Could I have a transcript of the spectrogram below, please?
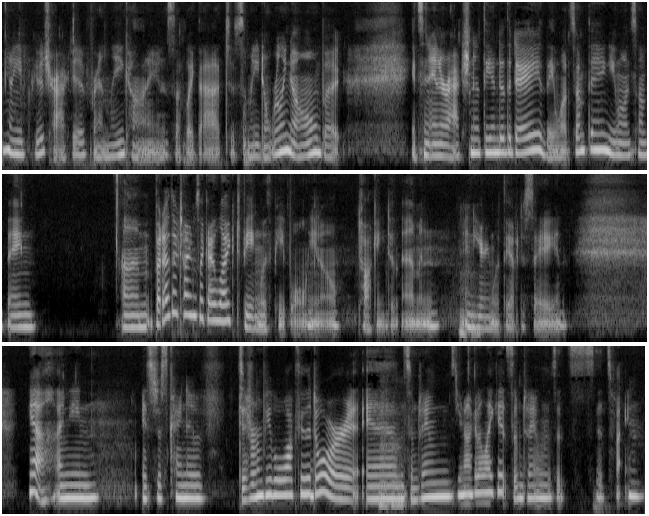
you know, you have to be attractive, friendly, kind, and stuff like that to somebody you don't really know, but it's an interaction at the end of the day. They want something, you want something. Um, but other times, like I liked being with people, you know, talking to them and, and hearing what they have to say. And yeah, I mean, it's just kind of different people walk through the door and sometimes you're not going to like it sometimes it's it's fine.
